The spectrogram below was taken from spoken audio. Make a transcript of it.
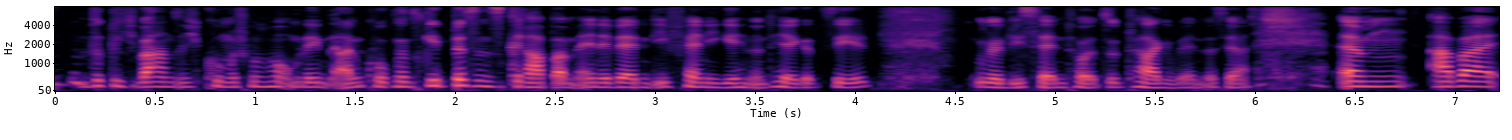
Wirklich wahnsinnig komisch, muss man unbedingt angucken. Es geht bis ins Grab, am Ende werden die Pfennige hin und her gezählt. Oder die Cent heutzutage werden das ja. Ähm, aber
